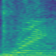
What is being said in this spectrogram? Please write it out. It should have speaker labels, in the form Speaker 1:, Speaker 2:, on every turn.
Speaker 1: Break.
